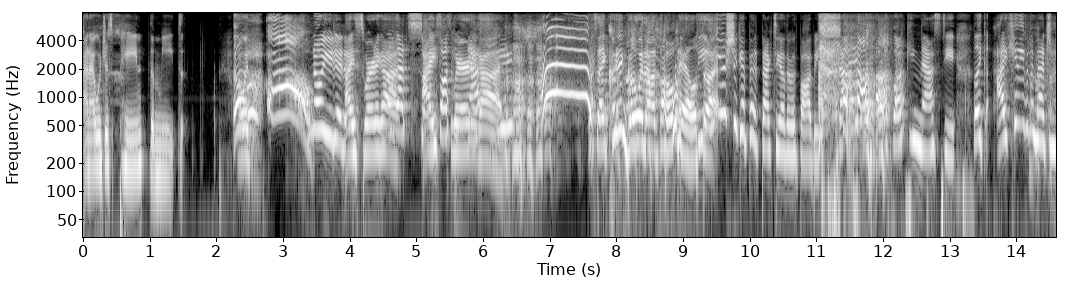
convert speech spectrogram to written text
and I would just paint the meat. I would- oh! No, you didn't. I swear to God. that's so I swear nasty. to God. Because I couldn't go without toenails. Maybe So I- you should get back together with Bobby. That is fucking nasty. Like I can't even imagine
